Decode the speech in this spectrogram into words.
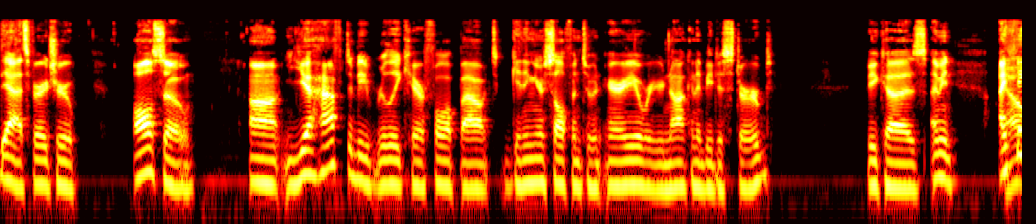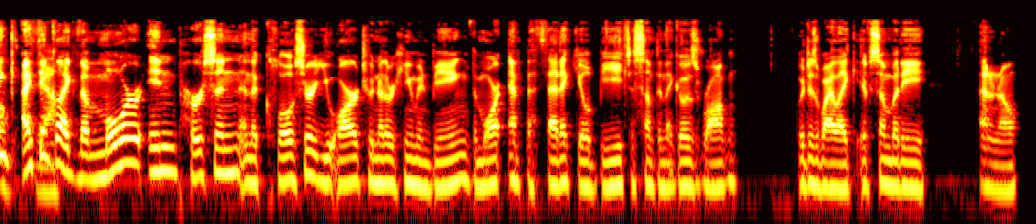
Yeah, it's very true. Also, uh, you have to be really careful about getting yourself into an area where you're not going to be disturbed, because I mean, I Oh, think I think yeah. like the more in person and the closer you are to another human being, the more empathetic you'll be to something that goes wrong. Which is why, like, if somebody, I don't know,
